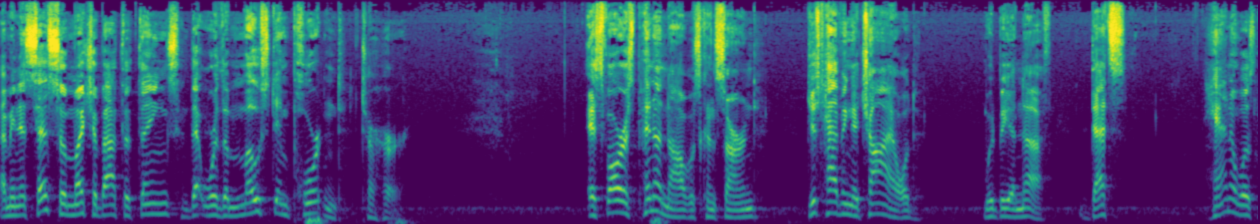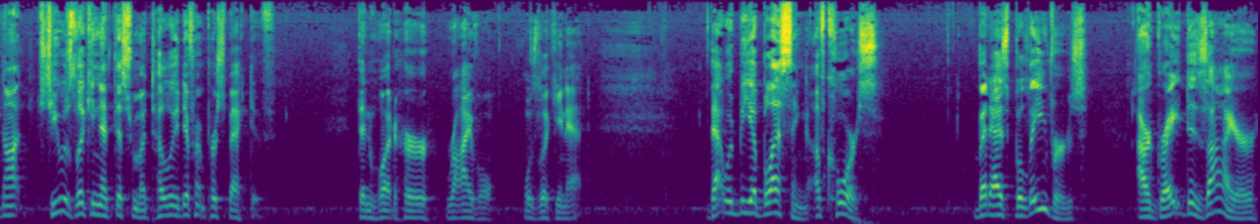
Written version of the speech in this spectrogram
I mean, it says so much about the things that were the most important to her. As far as Peninnah was concerned, just having a child would be enough. That's Hannah was not, she was looking at this from a totally different perspective than what her rival was looking at. That would be a blessing, of course. But as believers, our great desire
